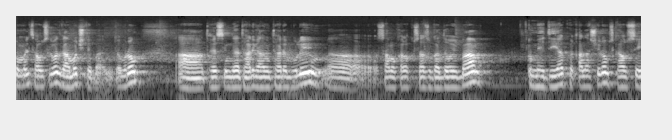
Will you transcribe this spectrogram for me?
რომელიც აუცილებლად გამოჩნდება, იმიტომ რომ დღეს იმდენად არის განვითარებული სამოქალაქო საზოგადოება მედია ქვეყანაში რომ მსგავსი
